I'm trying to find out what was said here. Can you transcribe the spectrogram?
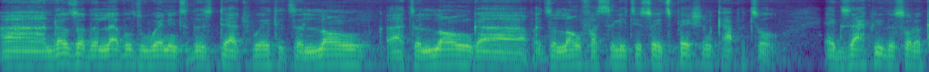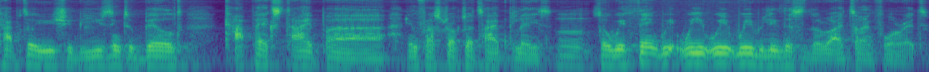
and those are the levels we went into this debt with. It's a long, uh, it's a long, uh, it's a long facility, so it's patient capital. Exactly the sort of capital you should be using to build capex type uh, infrastructure type plays. Mm. So we think we, we, we believe this is the right time for it.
